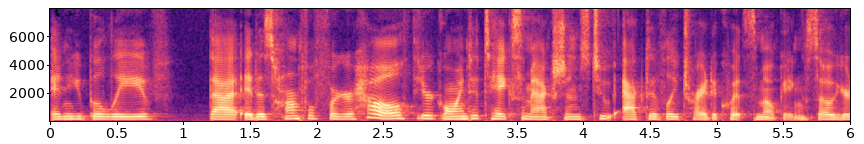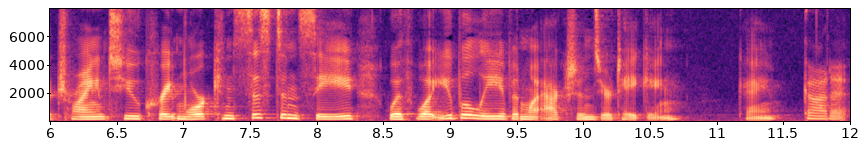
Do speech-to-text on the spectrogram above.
and you believe that it is harmful for your health, you're going to take some actions to actively try to quit smoking. So you're trying to create more consistency with what you believe and what actions you're taking. Okay? Got it.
